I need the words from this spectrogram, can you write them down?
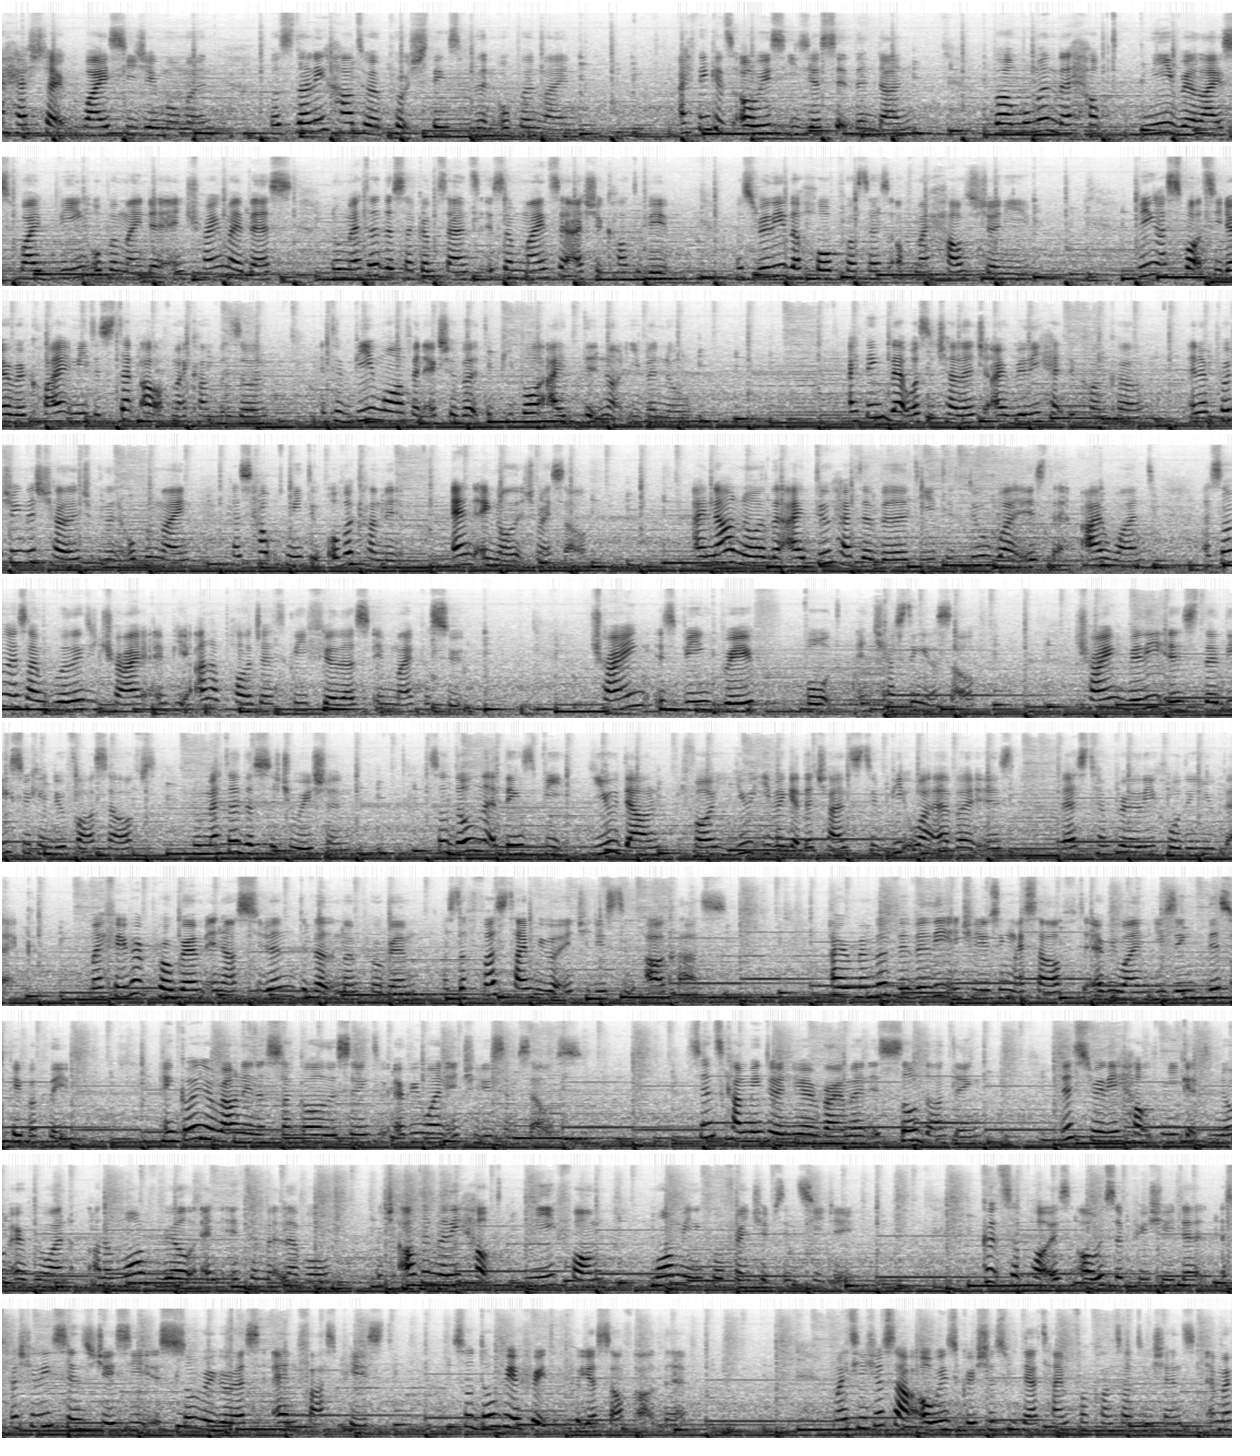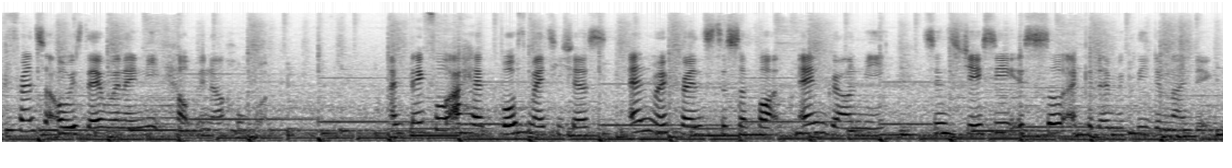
hashtag whyCJ moment was learning how to approach things with an open mind. I think it's always easier said than done, but a moment that helped me realize why being open-minded and trying my best, no matter the circumstance, is a mindset I should cultivate was really the whole process of my house journey. Being a sports leader required me to step out of my comfort zone and to be more of an extrovert to people I did not even know. I think that was a challenge I really had to conquer, and approaching this challenge with an open mind has helped me to overcome it and acknowledge myself. I now know that I do have the ability to do what is that I want as long as I'm willing to try and be unapologetically fearless in my pursuit. Trying is being brave, bold, and trusting yourself. Trying really is the least we can do for ourselves, no matter the situation. So don't let things beat you down before you even get the chance to beat whatever it is that's temporarily holding you back. My favourite program in our student development program was the first time we were introduced to our class. I remember vividly introducing myself to everyone using this paper plate and going around in a circle listening to everyone introduce themselves. Since coming to a new environment is so daunting, this really helped me get to know everyone on a more real and intimate level, which ultimately helped me form more meaningful friendships in CJ. Good support is always appreciated, especially since JC is so rigorous and fast-paced, so don't be afraid to put yourself out there. My teachers are always gracious with their time for consultations and my friends are always there when I need help in our homework. I'm thankful I have both my teachers and my friends to support and ground me since JC is so academically demanding.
